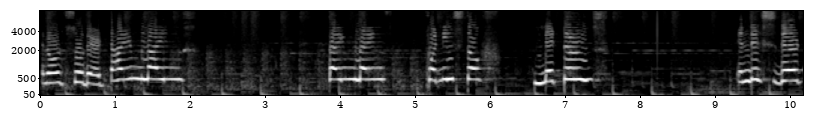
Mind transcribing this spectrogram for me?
And also there are timelines. Timelines funny stuff letters. In this there are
